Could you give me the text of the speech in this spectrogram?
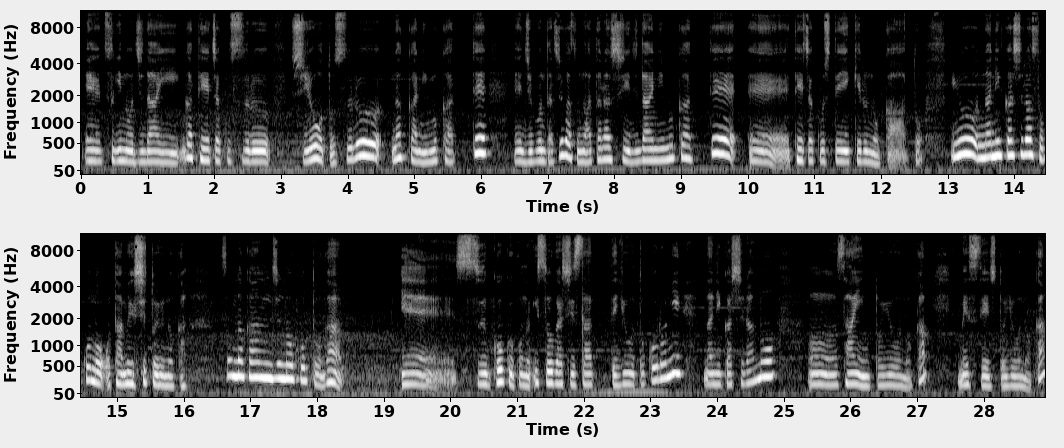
えー、次の時代が定着するしようとする中に向かって、えー、自分たちがその新しい時代に向かって、えー、定着していけるのかという何かしらそこのお試しというのかそんな感じのことが、えー、すごくこの忙しさっていうところに何かしらの、うん、サインというのかメッセージというのか、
